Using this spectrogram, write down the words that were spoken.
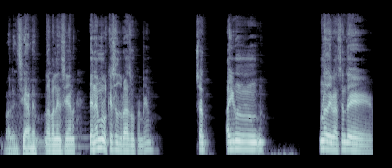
valenciana. La valenciana. Tenemos lo que es el durazno también. O sea, hay un, una derivación de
